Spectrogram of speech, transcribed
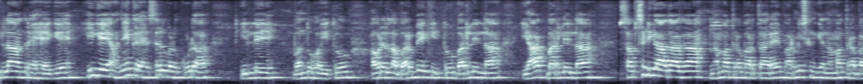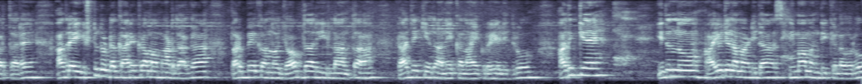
ಇಲ್ಲ ಅಂದರೆ ಹೇಗೆ? ಹೀಗೆ ಅನೇಕ ಹೆಸರುಗಳು ಕೂಡ ಇಲ್ಲಿ ಬಂದು ಹೋಯಿತು. ಅವರೆಲ್ಲ ಬರಬೇಕಿತ್ತು, ಬರಲಿಲ್ಲ. ಯಾಕೆ ಬರಲಿಲ್ಲ? ಸಬ್ಸಿಡಿಗಾದಾಗ ನಮ್ಮ ಹತ್ರ ಬರ್ತಾರೆ ಪರ್ಮಿಷನ್ಗೆ ನಮ್ಮ ಹತ್ರ ಬರ್ತಾರೆ. ಆದರೆ ಇಷ್ಟು ದೊಡ್ಡ ಕಾರ್ಯಕ್ರಮ ಮಾಡಿದಾಗ ಬರಬೇಕು ಅನ್ನೋ ಜವಾಬ್ದಾರಿ ಇಲ್ಲ ಅಂತ ರಾಜಕೀಯದ ಅನೇಕ ನಾಯಕರು ಹೇಳಿದರು. ಅದಕ್ಕೆ ಇದನ್ನು ಆಯೋಜನೆ ಮಾಡಿದ ಸಿನಿಮಾ ಮಂದಿ ಕೆಲವರು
